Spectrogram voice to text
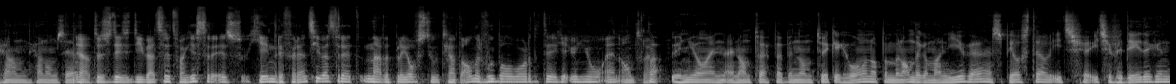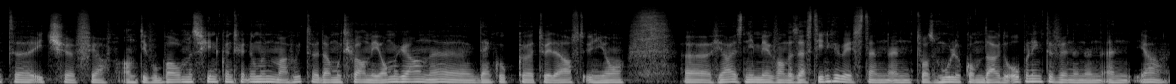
gaan, gaan omzeilen. Ja, dus deze, die wedstrijd van gisteren is geen referentiewedstrijd naar de play-offs toe. Het gaat ander voetbal worden tegen Union en Antwerpen. Ja, Union en, en Antwerpen hebben dan twee keer gewonnen op een andere manier. Hè. Een speelstijl ietsje, ietsje verdedigend, uh, ietsje ja, anti-voetbal misschien kunt je het noemen. Maar goed, uh, daar moet je wel mee omgaan. Hè. Ik denk ook uh, tweede helft Union ja, is niet meer van de 16 geweest. En, en het was moeilijk om daar de opening te vinden. En, en ja,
